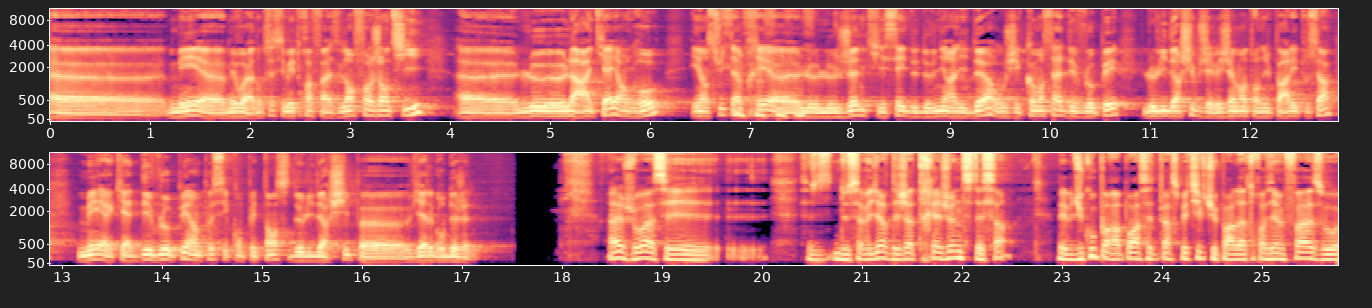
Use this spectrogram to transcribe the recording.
euh, mais euh, mais voilà, donc ça c'est mes trois phases l'enfant gentil, euh, le la racaille en gros, et ensuite après euh, le, le, jeune qui essaye de devenir un leader où j'ai commencé à développer le leadership. J'avais jamais entendu parler tout ça, mais qui a développé un peu ses compétences de leadership via le groupe de jeunes. Ah, je vois, c'est ça veut dire déjà très jeune, c'était ça. Mais du coup, par rapport à cette perspective, tu parles de la troisième phase où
